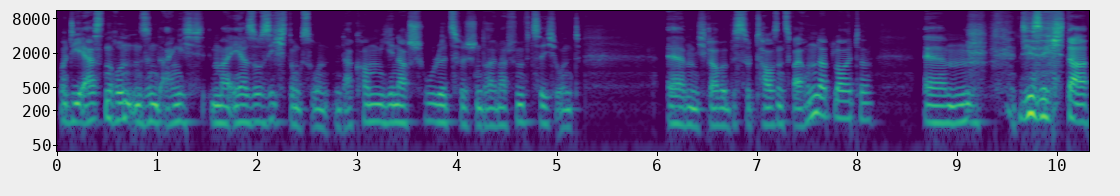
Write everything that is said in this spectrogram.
Und die ersten Runden sind eigentlich immer eher so Sichtungsrunden. Da kommen je nach Schule zwischen 350 und ähm, ich glaube bis zu 1200 Leute ähm, die sich da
